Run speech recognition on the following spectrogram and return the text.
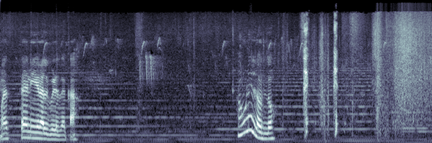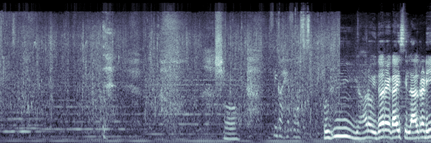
ಮತ್ತೆ ನೀರಲ್ಲಿ ಬೀಳ್ಬೇಕಾ? ಅವಳೆಲ್ಲ ಯಾರೋ ಇದಾರೆ ಗೈಸ್ ಇಲ್ಲಿ ಆಲ್ರೆಡಿ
